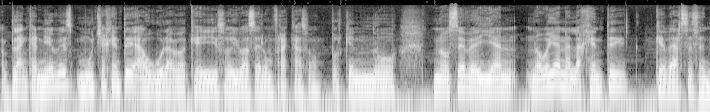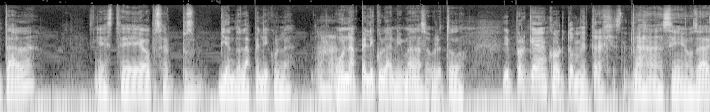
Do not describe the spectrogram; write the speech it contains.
Blancanieves mucha gente auguraba que eso iba a ser un fracaso porque no no se veían no veían a la gente quedarse sentada este pues, viendo la película, Ajá. una película animada sobre todo. Sí, porque eran cortometrajes, ¿no? Ajá, sí, o sea,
